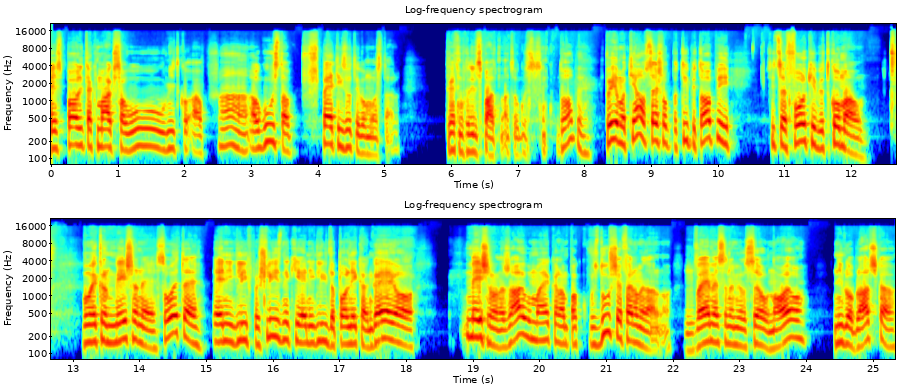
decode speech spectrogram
in spol tak maksa, v mitko, avgusta, ob petih zjutraj bomo ostali. Takrat smo hodili spat, na to avgusta. Sem rekel, dobro. Pridemo tja, vse je šlo po tipi topi, sicer folk je bil tako mal. Bomo rekli, mešane sojete, eni glih prešlizniki, eni glih, da pol nekaj grejo. Mešano na žal, bomo rekli, ampak vzdušje je fenomenalno. Mhm. Vreme se nam je vse vnojo, ni bilo oblačka,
